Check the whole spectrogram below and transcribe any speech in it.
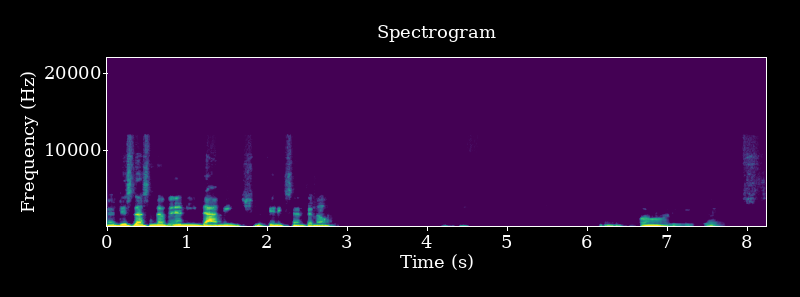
Uh, this doesn't have any damage, the Phoenix Sentinel. Body gets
